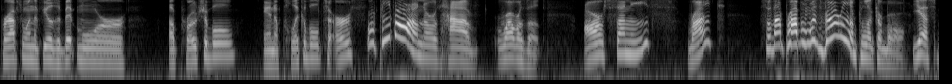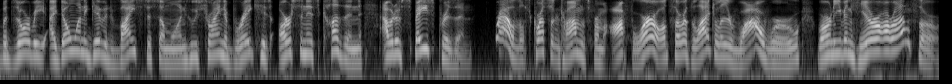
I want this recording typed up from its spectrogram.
Perhaps one that feels a bit more approachable and applicable to Earth. Well, people on Earth have, what was it, arsonists, right? So that problem was very applicable. Yes, but Zorby, I don't want to give advice to someone who's trying to break his arsonist cousin out of space prison. Well, this question comes from off world, so it's likely Wawu won't even hear our answer.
